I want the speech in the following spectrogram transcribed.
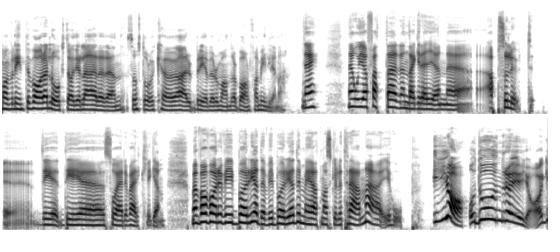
Man vill inte vara lågstadieläraren som står och köar bredvid de andra barnfamiljerna. Nej, Nej och jag fattar den där grejen, eh, absolut. Eh, det, det, så är det verkligen. Men vad var det vi började? Vi började med att man skulle träna ihop. Ja, och då undrar ju jag,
